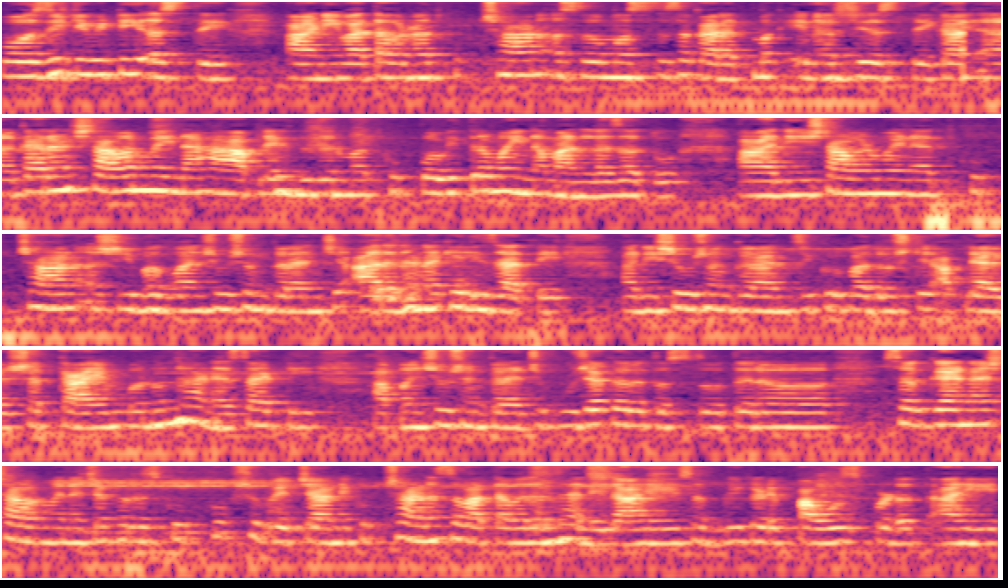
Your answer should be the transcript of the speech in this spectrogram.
पॉझिटिव्हिटी असते. आणि वातावरणात खूप छान असं मस्त सकारात्मक एनर्जी असते. कारण श्रावण महिना हा आपल्या हिंदू धर्मात खूप पवित्र महिना मानला जातो. आणि श्रावण महिन्यात खूप छान अशी भगवान शिवशंकरांची आराधना केली जाते. आणि शिवशंकरांची कृपादृष्टी आपल्या आयुष्यात कायम बनून राहण्यासाठी आपण शिवशंकरांची पूजा करत असतो. तर सगळ्यांना श्रावण महिन्याच्या खरंच खूप खूप शुभेच्छा आणि खूप छान असं वातावरण झालेलं आहे. सगळीकडे पाऊस पडत आहे.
